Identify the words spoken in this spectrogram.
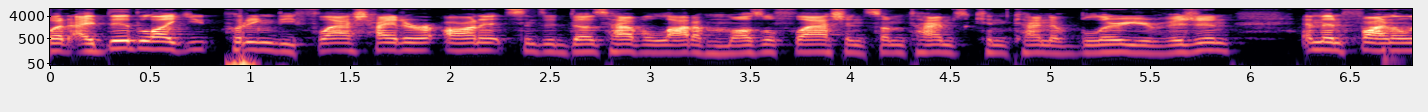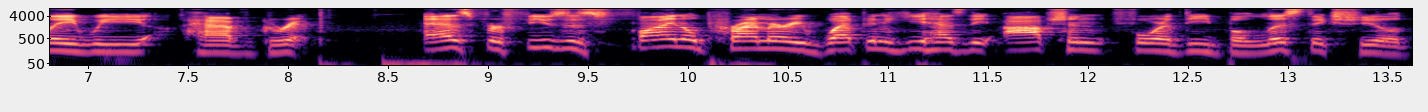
but I did like putting the flash hider on it since it does have a lot of muzzle flash and sometimes can kind of blur your vision. And then finally we have grip. As for Fuze's final primary weapon, he has the option for the ballistic shield.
